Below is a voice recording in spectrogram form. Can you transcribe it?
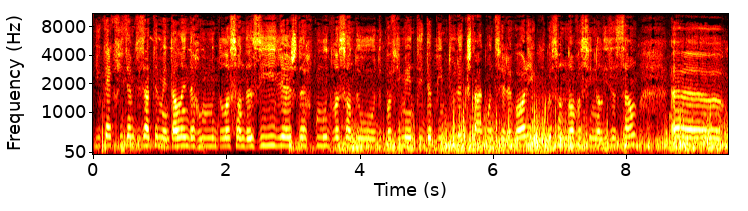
E o que é que fizemos exatamente? Além da remodelação das ilhas, da remodelação do, do pavimento e da pintura que está a acontecer agora e a colocação de nova sinalização, uh,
